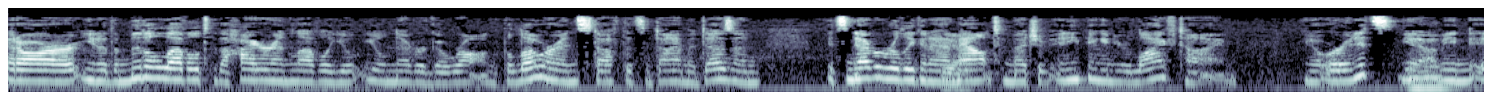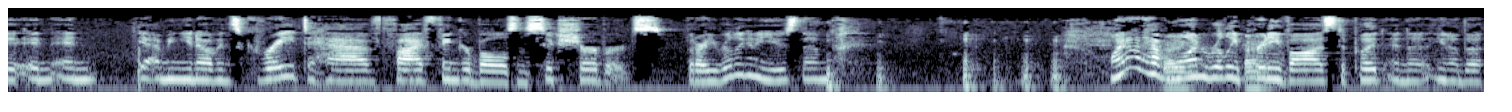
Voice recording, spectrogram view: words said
that are you know the middle level to the higher end level you'll you'll never go wrong the lower end stuff that's a dime a dozen it's never really going to Yeah. amount to much of anything in your lifetime you know or in its you know Mm-hmm. i mean and and yeah i mean you know it's great to have five finger bowls and six sherberts but are you really going to use them why not have Right, one really right. pretty vase to put in the you know the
